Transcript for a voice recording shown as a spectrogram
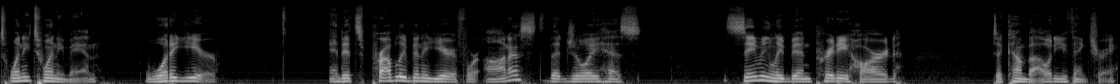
2020, man, what a year! And it's probably been a year, if we're honest, that joy has seemingly been pretty hard to come by. What do you think, Trey?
